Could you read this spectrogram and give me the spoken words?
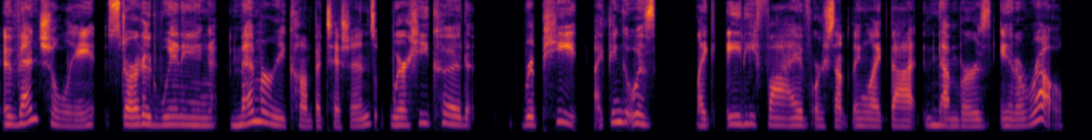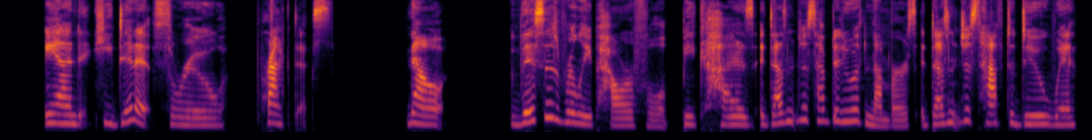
eventually started winning memory competitions where he could repeat, I think it was like 85 or something like that numbers in a row. And he did it through practice. Now, this is really powerful because it doesn't just have to do with numbers, it doesn't just have to do with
